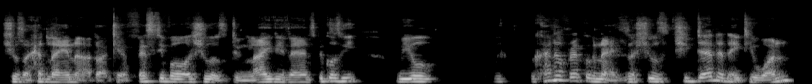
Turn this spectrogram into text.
She was a headliner at our festival. She was doing live events because we, we all, we, we kind of recognized that she was, she died at 81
